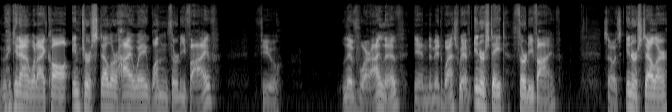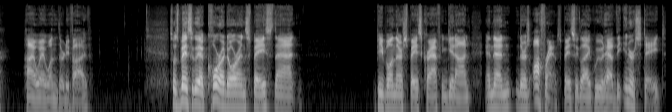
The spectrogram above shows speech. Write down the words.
we get on what I call interstellar highway 135. If you live where I live in the Midwest, we have Interstate 35. So it's Interstellar Highway 135. So it's basically a corridor in space that people in their spacecraft can get on. And then there's off ramps, basically, like we would have the interstate,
